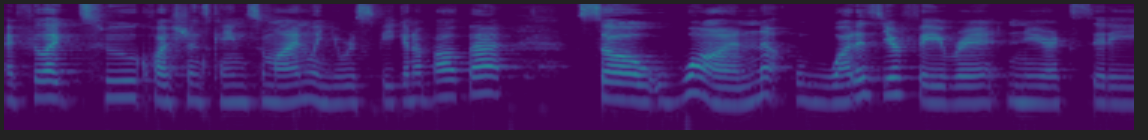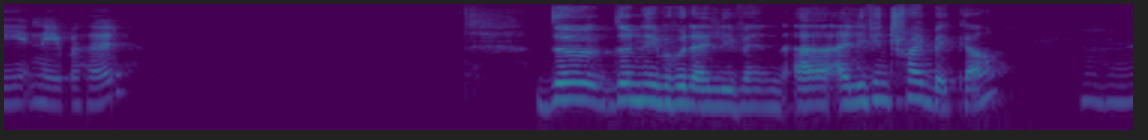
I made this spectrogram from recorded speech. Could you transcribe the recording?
I feel like two questions came to mind when you were speaking about that. So one what is your favorite new york city neighborhood the the neighborhood i live in uh, i live in tribeca mm-hmm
